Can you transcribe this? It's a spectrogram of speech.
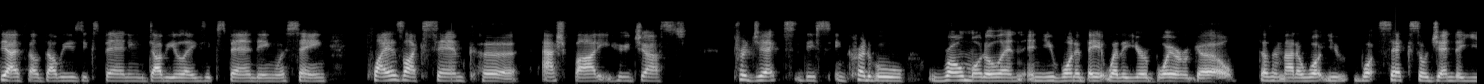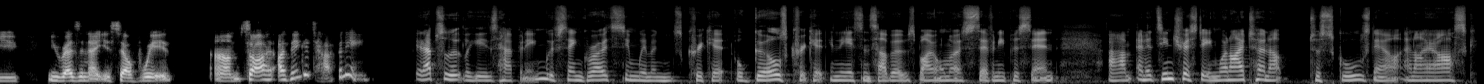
the AFLW is expanding, the W League's expanding. We're seeing players like Sam Kerr, Ash Barty, who just project this incredible role model and, and you want to be it whether you're a boy or a girl doesn't matter what you what sex or gender you you resonate yourself with. Um, so I, I think it's happening. It absolutely is happening. We've seen growths in women's cricket or girls' cricket in the eastern suburbs by almost 70%. Um, and it's interesting when I turn up to schools now and I ask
